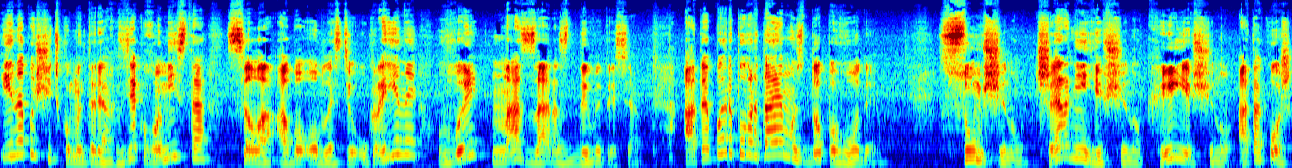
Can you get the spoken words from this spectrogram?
і напишіть в коментарях, з якого міста, села або області України ви нас зараз дивитеся. А тепер повертаємось до погоди. Сумщину, Чернігівщину, Київщину, а також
